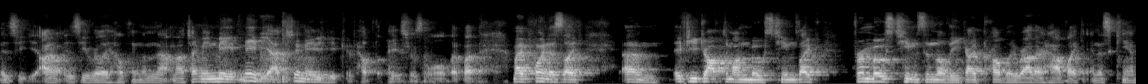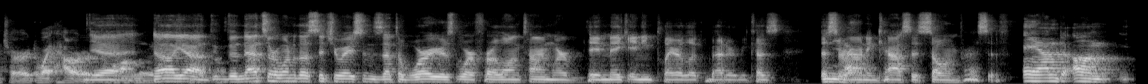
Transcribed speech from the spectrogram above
is he I don't is he really helping them that much? I mean maybe maybe actually maybe he could help the Pacers a little bit. But my point is like um if you dropped him on most teams, like for most teams in the league, I'd probably rather have like Enes Kanter or Dwight Howard. or Yeah. Looney. No, yeah. The, the Nets are one of those situations that the Warriors were for a long time where they make any player look better because the Yeah. surrounding cast is so impressive. and um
